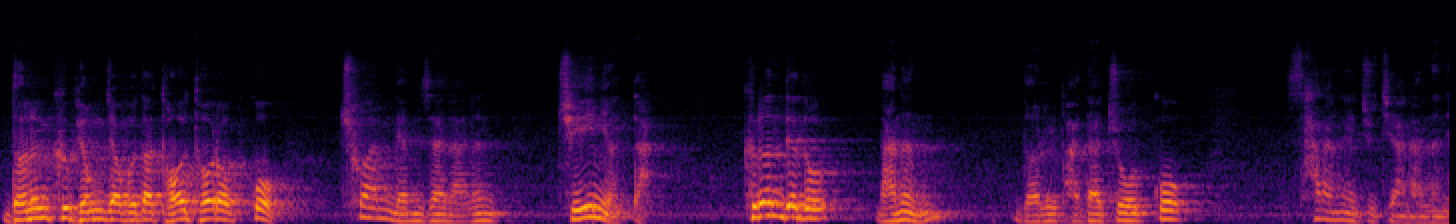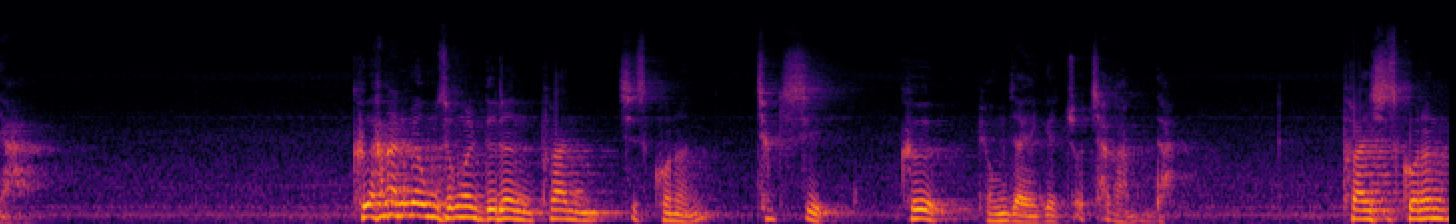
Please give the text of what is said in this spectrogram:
너는 그 병자보다 더 더럽고 추한 냄새 나는 죄인이었다. 그런데도 나는 너를 받아주었고 사랑해 주지 않았느냐. 그 하나님의 음성을 들은 프란치스코는 즉시 그 병자에게 쫓아갑니다. 프란시스코는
